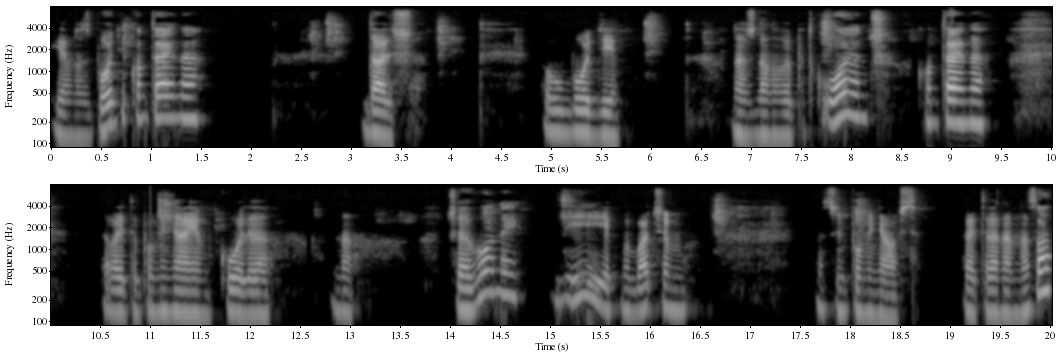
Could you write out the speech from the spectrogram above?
Є в нас body контейнер. Далі в боді у нас в даному випадку orange контейнер. Давайте поміняємо колір на червоний. І, як ми бачимо, він помінявся. Давайте вернемо назад.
